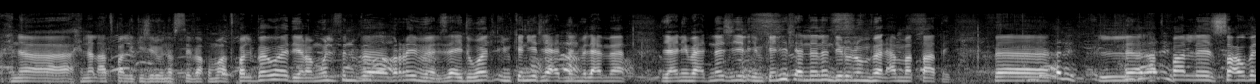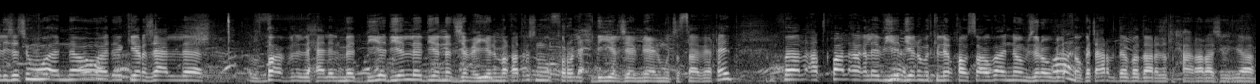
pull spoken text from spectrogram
إحنا إحنا الأطفال اللي كيجريونا في السباق هما أطفال البوادي راه مولفين بالرمال. زائد هو الإمكانيات اللي عندنا الملعب ما- يعني ما عندناش هي الإمكانيات لأننا نديروا لهم ملعب مطاطي فالاطفال الصعوبة اللي جاتهم هو أنه هذا كيرجع الضعف الحاله الماديه ديالنا ديالنا الجمعيه اللي ما قادروش نوفروا الأحذية لجميع المتسابقين فالأطفال الأغلبية ديالهم كيلقاو صعوبة أنهم يجروا بالكفه وكتعرف دابا درجة الحرارة شوية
